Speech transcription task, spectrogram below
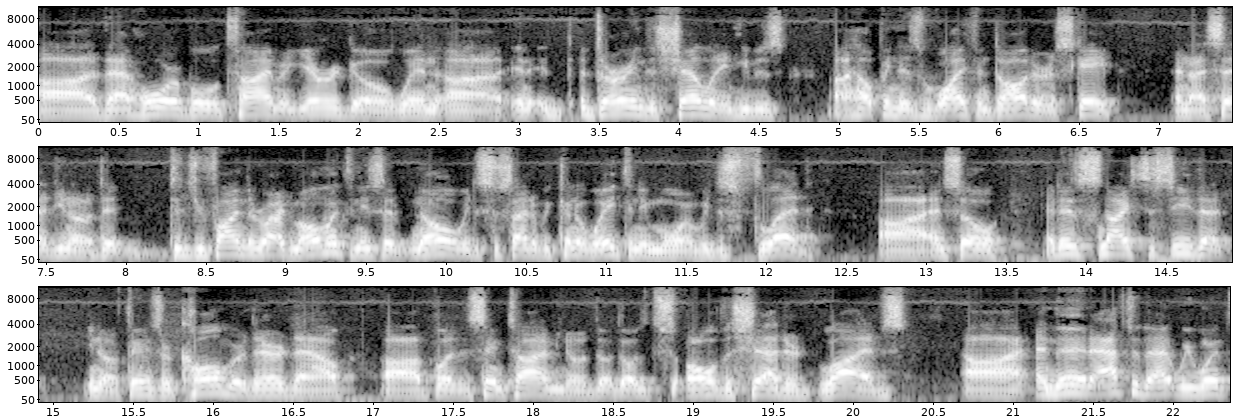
uh, that horrible time a year ago when uh, in, during the shelling he was uh, helping his wife and daughter escape. And I said, you know, did did you find the right moment? And he said, no, we just decided we couldn't wait anymore, and we just fled. Uh, and so it is nice to see that you know things are calmer there now, uh, but at the same time, you know, th- all the shattered lives. And then after that, we went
